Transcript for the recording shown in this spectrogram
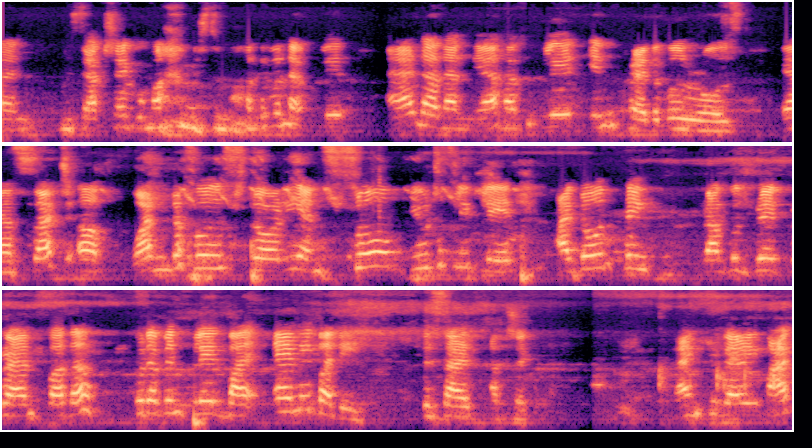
and Mr. Akshay Kumar and Mr. Madhavan have played, and Ananya have played incredible roles. They are such a wonderful story and so beautifully played. I don't think Raghu's great grandfather could have been played by anybody besides Akshay. Thank you very much.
